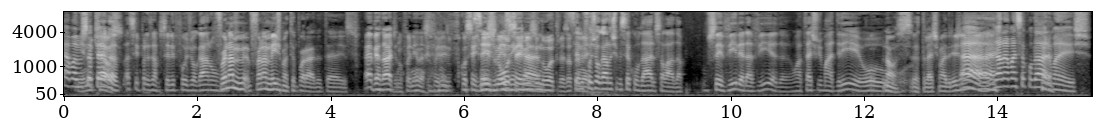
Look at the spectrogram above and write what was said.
É, mas E você no pega, Chelsea? assim, por exemplo, se ele for jogar num. Foi na, foi na mesma temporada até isso. É verdade, não foi nem. na- Ele ficou seis, Seis meses num, meses em seis meses no outro, Se ele exatamente. for jogar no time secundário, sei lá, da, um Sevilha da vida, um Atlético de Madrid ou. Não, o Atlético de Madrid já É, é. já não é mais secundário, mas.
